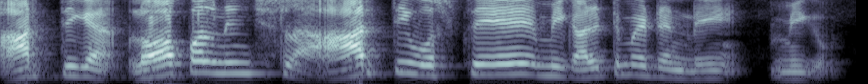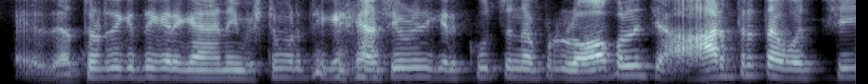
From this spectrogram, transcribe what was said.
ఆర్తిగా లోపల నుంచి అసలు ఆర్తి వస్తే మీకు అల్టిమేట్ అండి మీకు దత్తుడి దగ్గర దగ్గర కానీ విష్ణుమూర్తి దగ్గర కానీ శివుడి దగ్గర కూర్చున్నప్పుడు లోపల నుంచి ఆర్ద్రత వచ్చి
